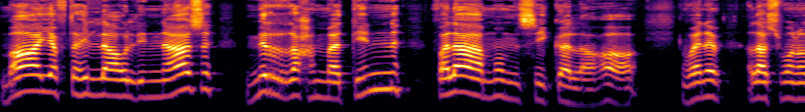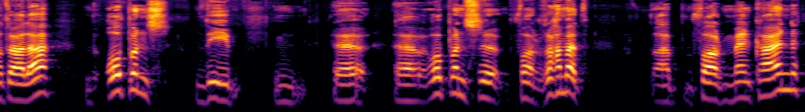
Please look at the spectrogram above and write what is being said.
ما يفتح الله للناس من رحمة فلا ممسك لها when Allah subhanahu wa ta'ala opens the uh, uh, opens uh, for rahmat uh, for mankind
